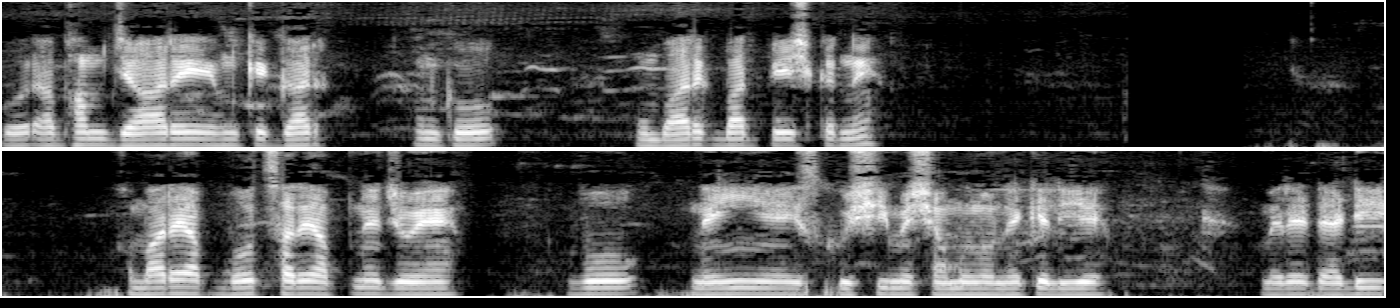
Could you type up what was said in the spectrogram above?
और अब हम जा रहे हैं उनके घर, उनको मुबारकबाद पेश करने। हमारे आप, बहुत सारे अपने जो हैं, वो नहीं हैं इस खुशी में शामिल होने के लिए। मेरे डैडी,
